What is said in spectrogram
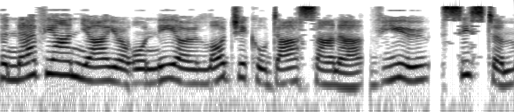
The Navya or Neo-Logical Darsana view, system,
